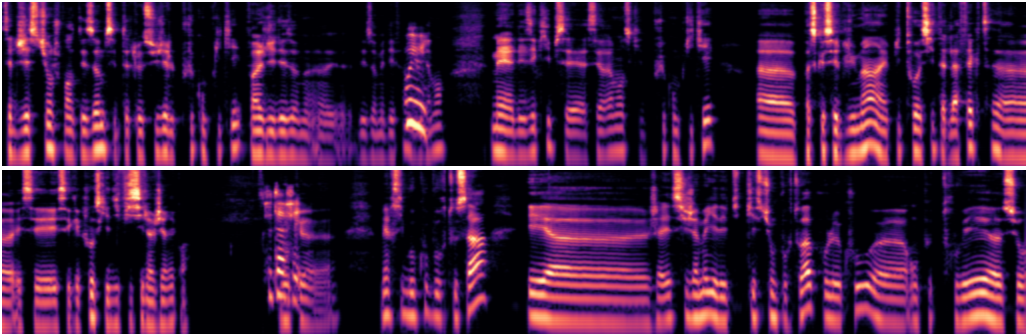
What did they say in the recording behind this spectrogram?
cette gestion, je pense des hommes, c'est peut-être le sujet le plus compliqué. Enfin je dis des hommes, des hommes et des femmes évidemment, mais des équipes c'est c'est vraiment ce qui est le plus compliqué. parce que c'est de l'humain et puis toi aussi tu as de l'affect et c'est c'est quelque chose qui est difficile à gérer quoi. Tout à fait. Euh, merci beaucoup pour tout ça. Et euh, si jamais il y a des petites questions pour toi, pour le coup, euh, on peut te trouver sur.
